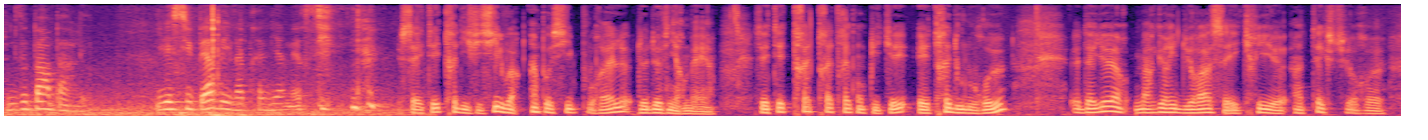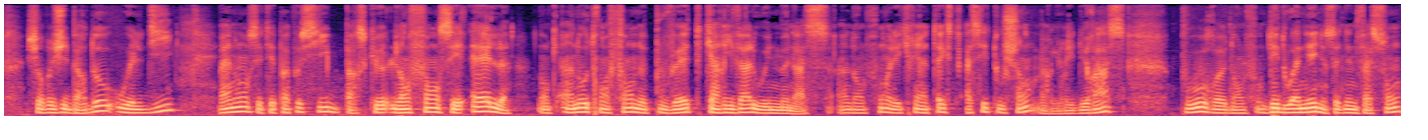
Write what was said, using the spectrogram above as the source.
Je ne veux pas en parler. Il est superbe et il va très bien, merci. ça a été très difficile, voire impossible pour elle de devenir mère. Ça a été très très très compliqué et très douloureux. D'ailleurs, Marguerite Duras a écrit euh, un texte sur euh, sur Brigitte Bardot où elle dit "Ben non, c'était pas possible parce que l'enfant c'est elle." Donc un autre enfant ne pouvait être qu'un rival ou une menace. Hein, dans le fond, elle écrit un texte assez touchant, Marguerite Duras, pour, euh, dans le fond, dédouaner d'une certaine façon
